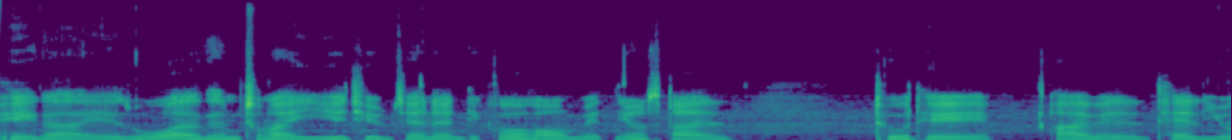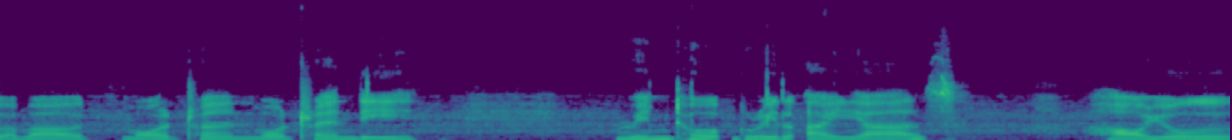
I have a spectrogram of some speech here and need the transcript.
hey guys welcome to my youtube channel decore home with new style. Today i will tell you about modern more trendy window grill ideas. How you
